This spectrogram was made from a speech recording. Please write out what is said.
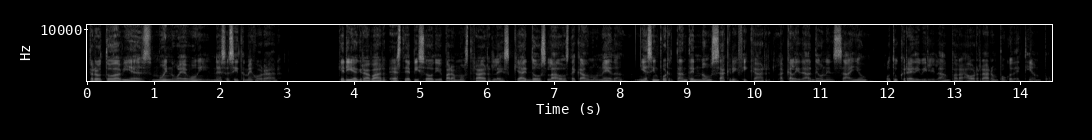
pero todavía es muy nuevo y necesita mejorar. Quería grabar este episodio para mostrarles que hay dos lados de cada moneda y es importante no sacrificar la calidad de un ensayo o tu credibilidad para ahorrar un poco de tiempo.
